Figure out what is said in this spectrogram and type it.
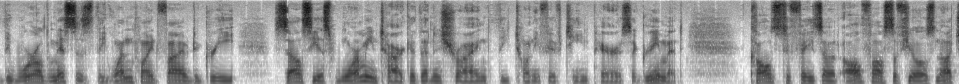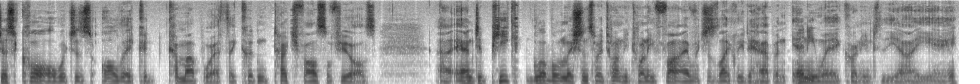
the world misses the 1.5 degree Celsius warming target that enshrined the 2015 Paris Agreement. Calls to phase out all fossil fuels, not just coal, which is all they could come up with. They couldn't touch fossil fuels. Uh, and to peak global emissions by 2025, which is likely to happen anyway, according to the IEA,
